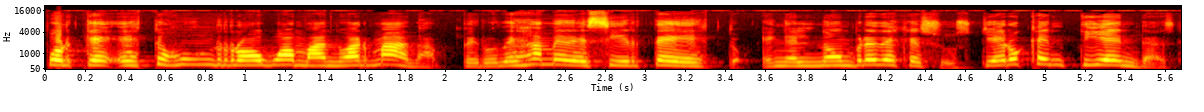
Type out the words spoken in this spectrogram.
porque esto es un robo a mano armada. Pero déjame decirte esto, en el nombre de Jesús, quiero que entiendas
